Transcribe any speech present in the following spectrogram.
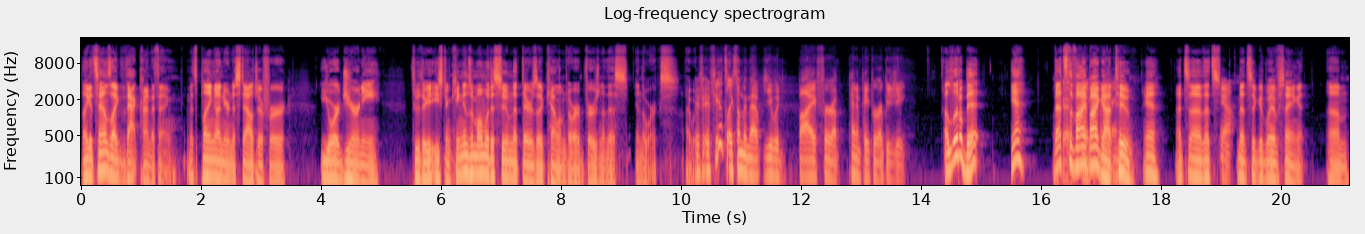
like it sounds like that kind of thing, and it's playing on your nostalgia for your journey through the Eastern Kingdoms, and one would assume that there's a Kalimdor version of this in the works. I would It, it feels like something that you would buy for a pen and paper RPG. a little bit, yeah. That's Okay. the vibe Like I got too. Yeah, that's uh, that's Yeah. that's a good way of saying it. Um,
